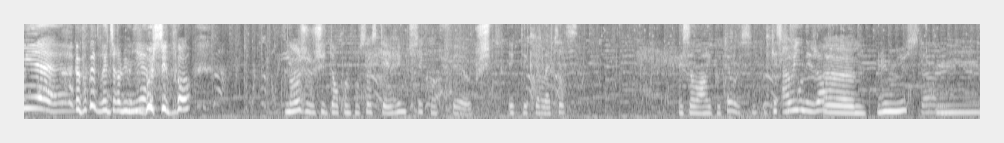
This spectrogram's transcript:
lumière. Mais pourquoi il devrait dire lumière Moi, je sais pas. Non, je- j'étais en train de penser à Skyrim, tu sais, quand tu fais euh, et que t'éclaires la pièce. Et c'est dans Harry Potter aussi. Qu'est-ce qu'ils Ah oui, font déjà Euh, Lumius, là. Lu-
